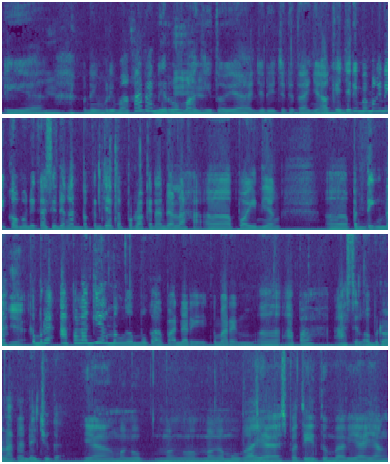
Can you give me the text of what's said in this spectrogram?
iya Gitu. mending beli makanan di rumah Iya. gitu ya jadi ceritanya oke jadi memang ini komunikasi dengan pekerja terperlukan adalah eh, poin yang eh, penting nah Iya. kemudian apalagi yang mengemuka Pak dari kemarin eh, apa hasil obrolan anda juga yang mengu- mengu- mengemuka ya seperti itu Mbak Ria yang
